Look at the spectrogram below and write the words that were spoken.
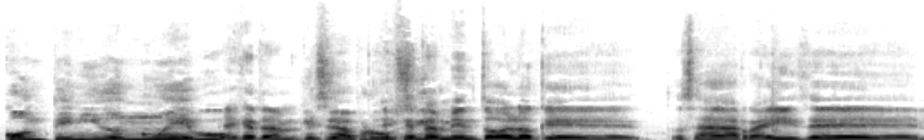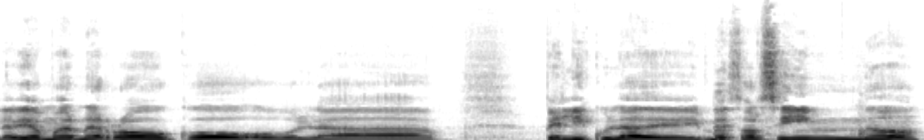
contenido nuevo Es que, tam- se va a es producir. que también todo lo que, o sea, a raíz de La vida moderna de Rocco o la película de Invasor Sim, ¿no?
